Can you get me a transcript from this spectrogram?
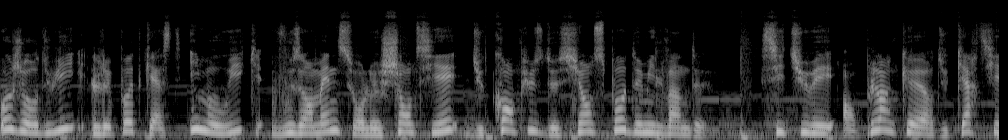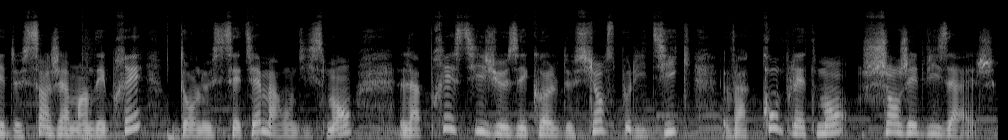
Aujourd'hui, le podcast Imo Week vous emmène sur le chantier du campus de Sciences Po 2022. Situé en plein cœur du quartier de Saint-Germain-des-Prés, dans le 7e arrondissement, la prestigieuse école de sciences politiques va complètement changer de visage.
